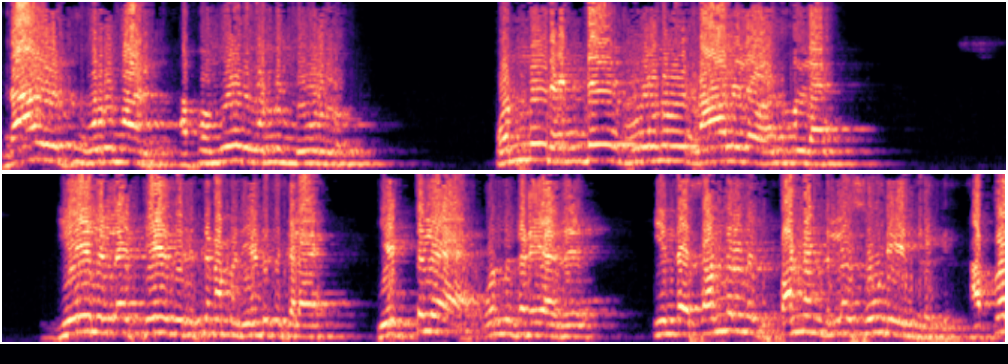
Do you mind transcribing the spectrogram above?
ராகுக்கு ஒரு மார்க் அப்ப மூணு ஒண்ணு மூணு. ஒண்ணு ரெண்டு மூணு நாலுல ஒண்ணுல. ஏழுல தேதி இருக்கு நம்ம எடுத்துக்கல. எட்டுல ஒண்ணு கிடையாது. இந்த சந்திரனுக்கு பன்னெண்டுல சூரியன் இருக்கு. அப்ப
